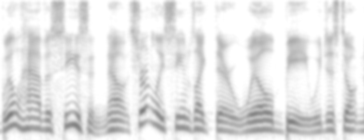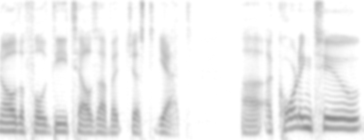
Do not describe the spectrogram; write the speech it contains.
will have a season. Now, it certainly seems like there will be. We just don't know the full details of it just yet. Uh, according to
